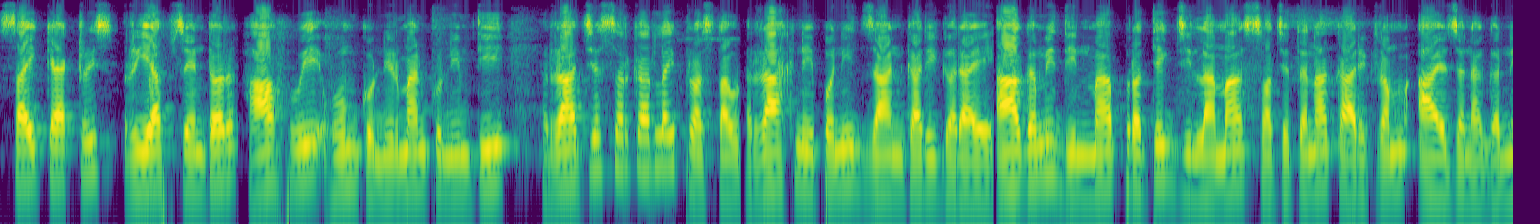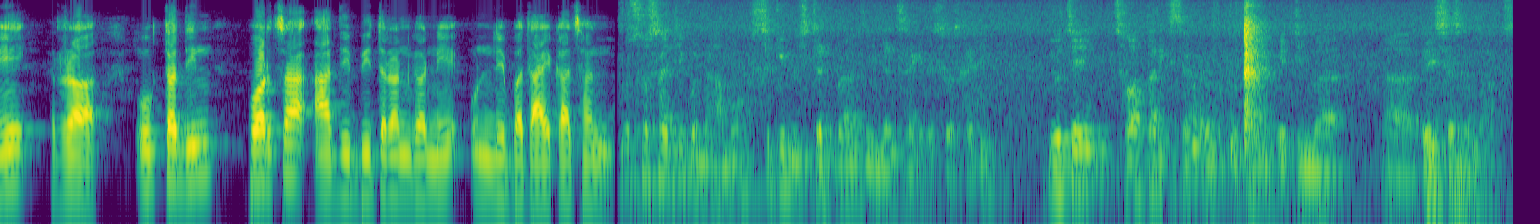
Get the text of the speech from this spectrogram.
साइक्याट्रिस्ट रियाप सेन्टर हाफवे होमको निर्माणको निम्ति राज्य सरकारलाई प्रस्ताव राख्ने पनि जानकारी गराए। आगामी दिनमा प्रत्येक जिल्लामा सचेतना कार्यक्रम आयोजना गर्ने र उक्त दिन पर्चा आदि वितरण गर्ने उनले बताएका छन्। सोसाइटीको नाम हो Sikkim state branch Indian psychiatric society. यो चाहिँ छ तारिक सेप्टेम्बर टु थाउजन्ड एटिनमा रेजिस्ट्रेसन भएको छ।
